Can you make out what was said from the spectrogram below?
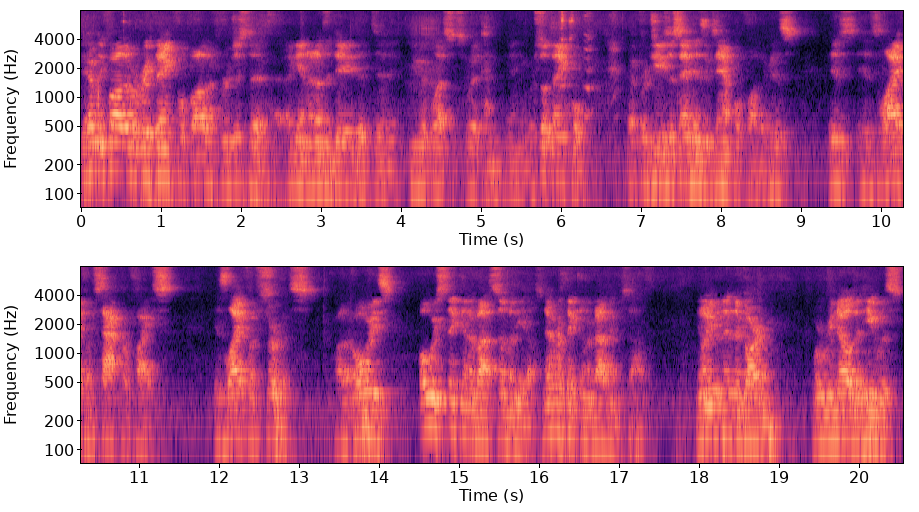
Dear Heavenly Father, we're very thankful, Father, for just a, again another day that uh, you have blessed us with, and, and we're so thankful for Jesus and His example, Father, His His His life of sacrifice, His life of service, Father. Always always thinking about somebody else, never thinking about Himself. You know, even in the garden, where we know that He was,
